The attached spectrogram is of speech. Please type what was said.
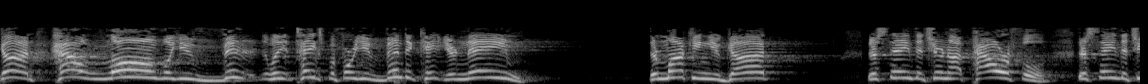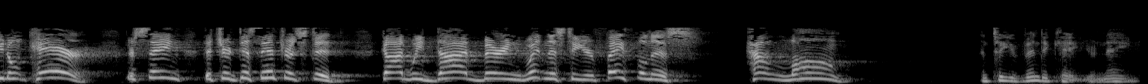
God, how long will you, will it takes before you vindicate your name? They're mocking you, God. They're saying that you're not powerful. They're saying that you don't care. They're saying that you're disinterested. God, we died bearing witness to your faithfulness. How long? Until you vindicate your name.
